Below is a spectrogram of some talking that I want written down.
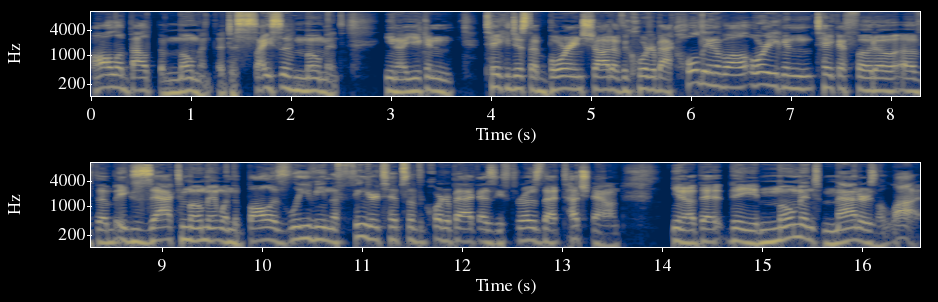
all about the moment, the decisive moment. You know, you can take just a boring shot of the quarterback holding a ball, or you can take a photo of the exact moment when the ball is leaving the fingertips of the quarterback as he throws that touchdown you know that the moment matters a lot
